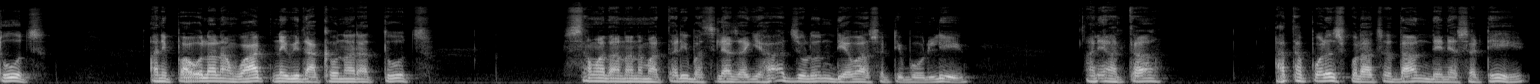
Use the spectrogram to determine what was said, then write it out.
तोच आणि पावलांना वाट नवी दाखवणारा तोच. समाधानानं म्हातारी बसल्या जागी हात जोडून देवासाठी बोलली आणि आता आता पळसफुलाचं दान देण्यासाठी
